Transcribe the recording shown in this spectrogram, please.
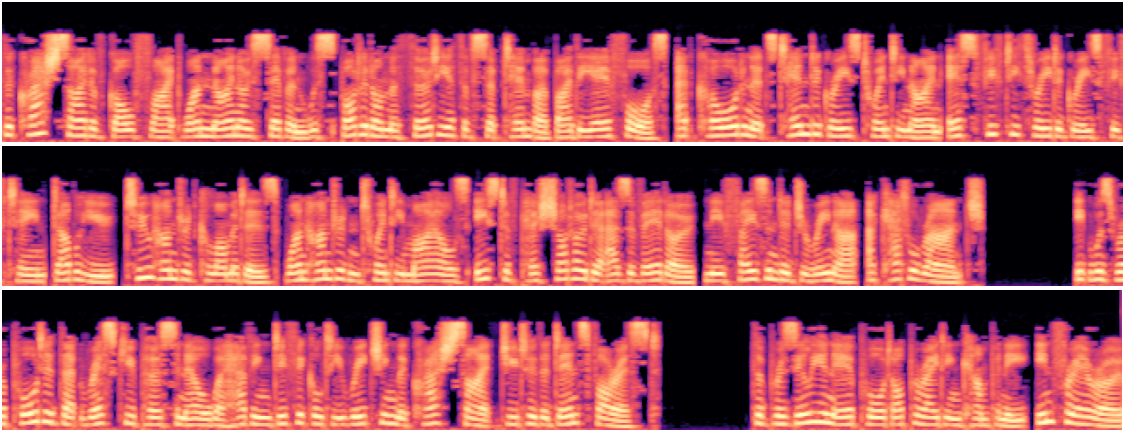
The crash site of GOL Flight 1907 was spotted on 30 September by the Air Force, at coordinates 10 degrees 29 S 53 degrees 15 W, 200 kilometers 120 miles east of Peixoto de Azevedo, near Fazenda Jarina, a cattle ranch. It was reported that rescue personnel were having difficulty reaching the crash site due to the dense forest. The Brazilian airport operating company, Infraero,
